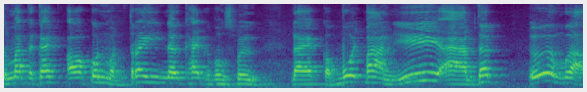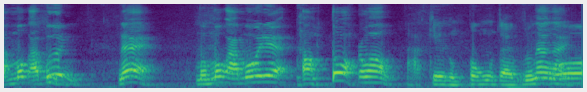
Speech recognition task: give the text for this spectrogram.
សមត្ថកិច្ចអរគុណមន្ត្រីនៅខេត្តកំពង់ស្ពឺដែលក្បួចបានយីអាអន្តិតអឺមើលអាមុខអាបឿនណែមកមុខអាមួយនេះអស់ទាស់ហ្មងអាគេកំពុងតែហ្នឹងហើយអូ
